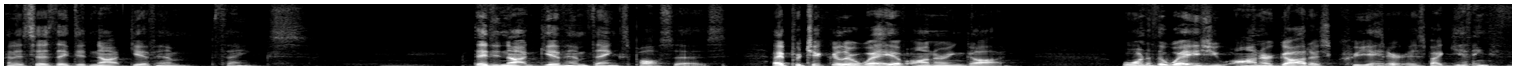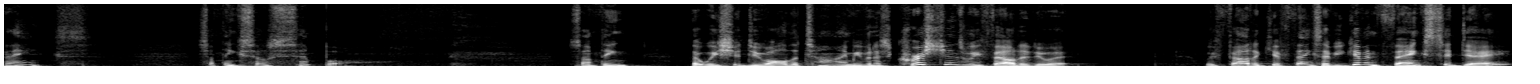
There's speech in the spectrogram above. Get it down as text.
And it says they did not give him thanks. They did not give him thanks, Paul says. A particular way of honoring God. One of the ways you honor God as creator is by giving thanks. Something so simple. Something that we should do all the time. Even as Christians, we fail to do it. We fail to give thanks. Have you given thanks today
